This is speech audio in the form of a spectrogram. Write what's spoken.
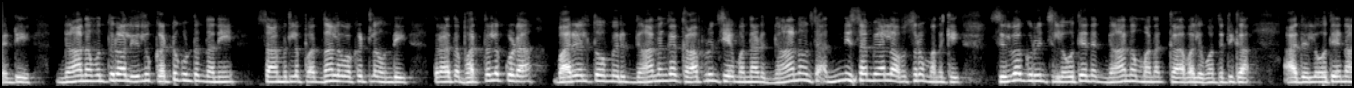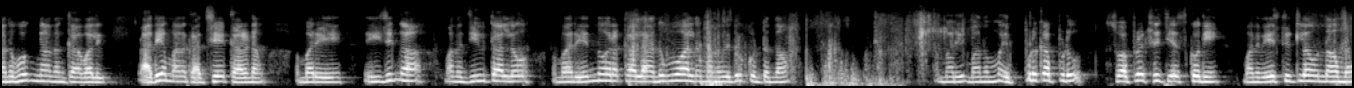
ఏంటి జ్ఞానవంతురాలు ఇల్లు కట్టుకుంటుందని సామెతల పద్నాలుగు ఒకటిలో ఉంది. తర్వాత భర్తలకు కూడా భార్యలతో మీరు జ్ఞానంగా కాపురం చేయమన్నాడు. జ్ఞానం అన్ని సమయాల్లో అవసరం మనకి. శిల్వ గురించి లోతైన జ్ఞానం మనకు కావాలి మొదటిగా. అది లోతైన అనుభవ జ్ఞానం కావాలి. అదే మనకు వచ్చే కారణం. మరి నిజంగా మన జీవితాల్లో మరి ఎన్నో రకాల అనుభవాలను మనం ఎదుర్కొంటున్నాం. మరి మనం ఎప్పటికప్పుడు స్వప్రేక్ష చేసుకొని మనం ఏ స్థితిలో ఉన్నామో.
